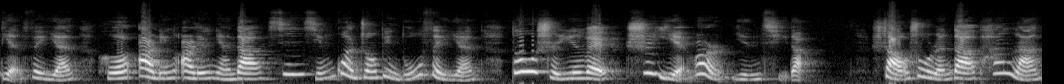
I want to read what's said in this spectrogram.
典肺炎和二零二零年的新型冠状病毒肺炎都是因为吃野味儿引起的。少数人的贪婪，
